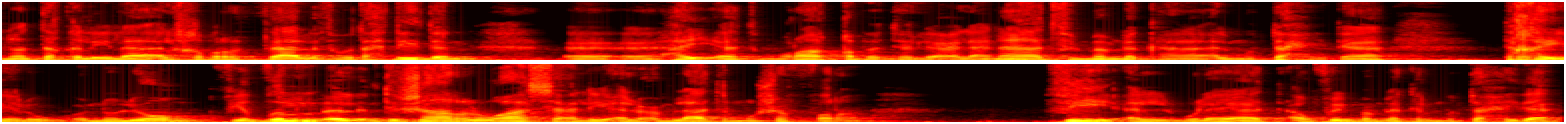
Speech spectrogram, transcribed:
ننتقل إلى الخبر الثالث وتحديدا آه، آه، هيئة مراقبة الإعلانات في المملكة المتحدة. تخيلوا أنه اليوم في ظل الانتشار الواسع للعملات المشفرة في الولايات أو في المملكة المتحدة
